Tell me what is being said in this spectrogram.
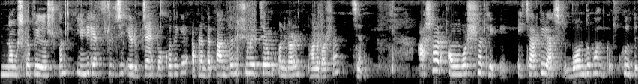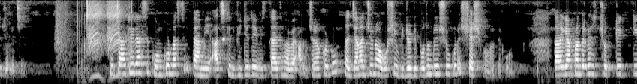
নমস্কার, প্রিয় দর্শকগণ ইউনিক অ্যাস্ট্রোলজি ইউটিউব চ্যানেলের পক্ষ থেকে আপনাদের আন্তরিক শুভেচ্ছা এবং অনেক অনেক ভালোবাসা জানাই। আষাঢ় অমাবস্যা থেকে এই চারটি রাশির বন্ধভাগ্য খুলতে চলেছে। এই চারটি রাশি কোন কোন রাশি, তা আমি আজকের ভিডিওতে বিস্তারিতভাবে আলোচনা করব। তা জানার জন্য অবশ্যই ভিডিওটি প্রথম থেকে শুরু করে শেষ পর্যন্ত দেখুন। তার আগে আপনাদের কাছে ছোট্ট একটি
